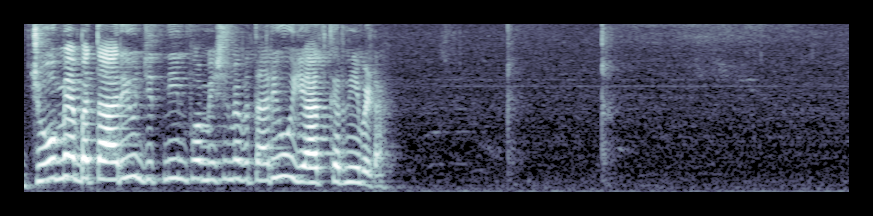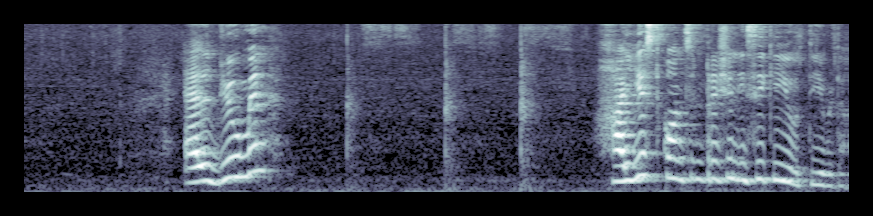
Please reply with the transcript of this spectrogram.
जो मैं बता रही हूँ, जितनी इंफॉर्मेशन मैं बता रही हूँ, वो याद करनी है बेटा। एल्ब्यूमिन हाईएस्ट कॉन्सेंट्रेशन इसी की होती है बेटा।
